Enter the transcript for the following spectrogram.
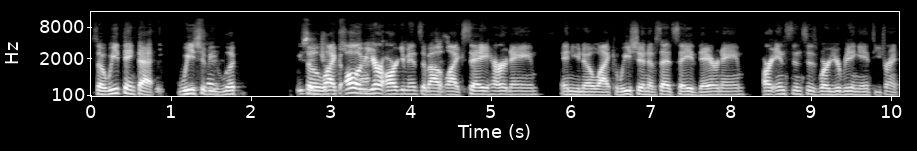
So we think that we should be said- look we said so like all of your arguments about like say her name and you know like we shouldn't have said say their name are instances where you're being anti-trans.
